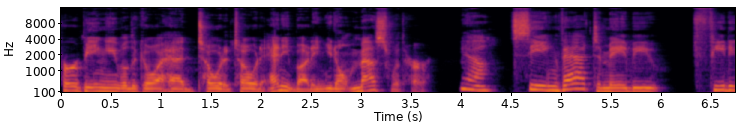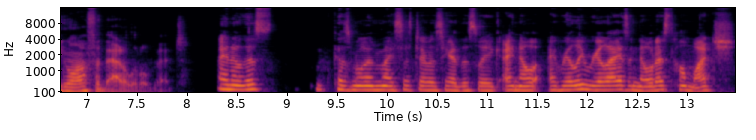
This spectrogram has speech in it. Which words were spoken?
her being able to go ahead toe to toe to anybody and you don't mess with her. Yeah, seeing that to maybe feeding off of that a little bit. I know this because when my sister was here this week, I know I really realized and noticed how much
